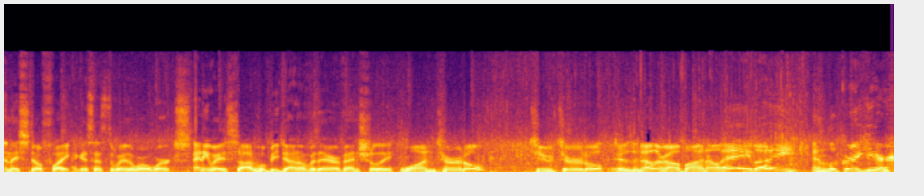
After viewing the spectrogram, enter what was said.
and they still flake. I guess that's the way the world works. Anyway, sod will be done over there eventually. One turtle, two turtle. There's another albino. Hey, buddy. And look right here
